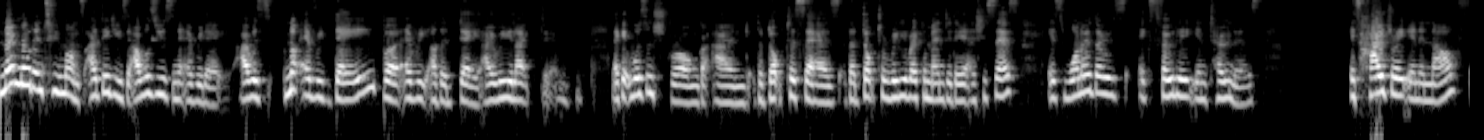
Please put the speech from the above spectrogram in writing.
no more than two months. I did use it. I was using it every day. I was not every day, but every other day. I really liked it. Like it wasn't strong, and the doctor says the doctor really recommended it, and she says it's one of those exfoliating toners. It's hydrating enough,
